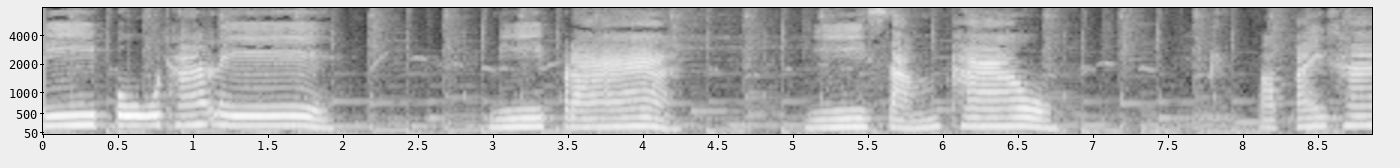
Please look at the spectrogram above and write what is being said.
มีปูทะเล มีปลา มีสำเภาต่อไปค่ะ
